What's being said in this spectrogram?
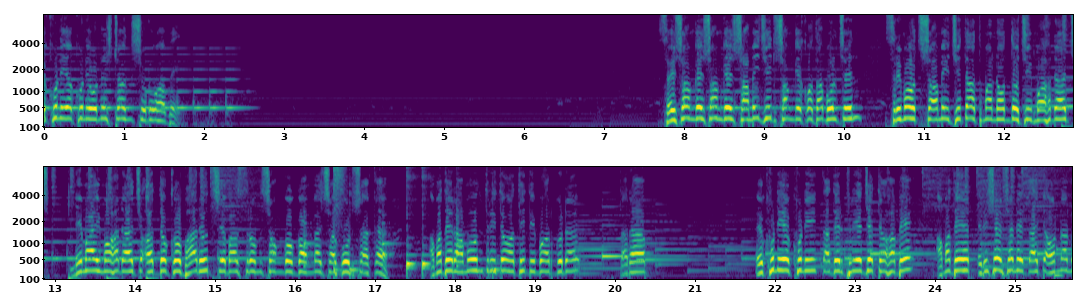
এখনই এখনই অনুষ্ঠান শুরু হবে। সেই সঙ্গে সঙ্গে স্বামীজির সঙ্গে কথা বলছেন শ্রীমৎ স্বামী জিতাত্মা নন্দজি মহারাজ, নিমাই মহারাজ, অধ্যক্ষ ভারত সেবাশ্রম সংঘ, গঙ্গাসাগর শাখা। আমাদের আমন্ত্রিত অতিথিবর্গরা, তারা এখনই এখনই তাদের ফিরে যেতে হবে। আমাদের রিসেপশনের দায়িত্বে, অন্যান্য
